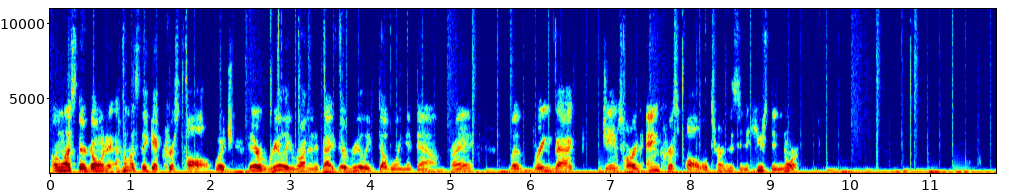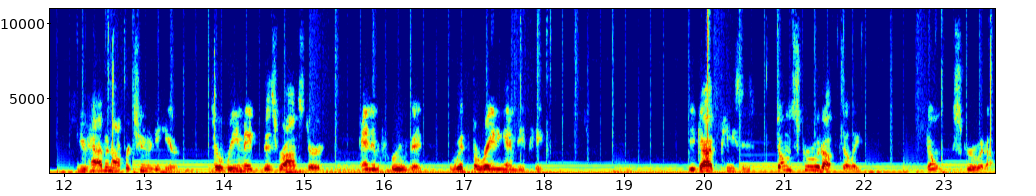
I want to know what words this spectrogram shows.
Unless they're going to, unless they get Chris Paul, which they're really running it back. They're really doubling it down, right? Let's bring back James Harden and Chris Paul. We'll turn this into Houston North. You have an opportunity here to remake this roster and improve it with the reigning MVP. You got pieces. Don't screw it up, Philly. Don't screw it up.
